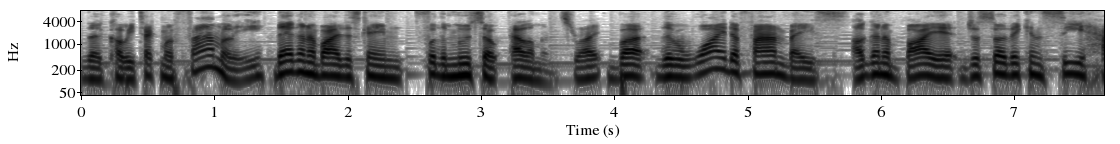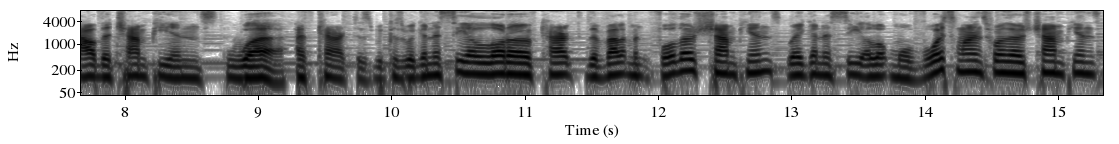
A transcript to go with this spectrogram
the Koei Tecmo family, they're going to buy this game for the Muso elements, right? But the wider fan base are going to buy it just so they can see how the champions were as characters because we're going to see a lot of character development for those champions. We're going to see a lot more voice lines for those champions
